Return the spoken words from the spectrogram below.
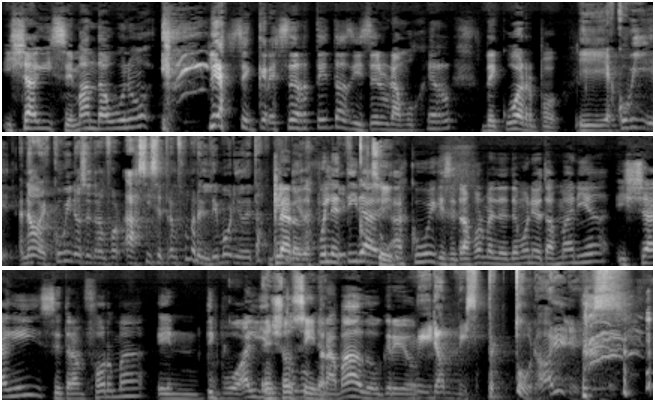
Y Shaggy se manda uno y le hace crecer tetas y ser una mujer de cuerpo. Y Scooby, no, Scooby no se transforma. Ah, sí, se transforma en el demonio de Tasmania. Claro, después le tira Sí. a Scooby que se transforma en el demonio de Tasmania y Shaggy se transforma en tipo alguien En todo trabado, creo. Mira mis pectorales.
